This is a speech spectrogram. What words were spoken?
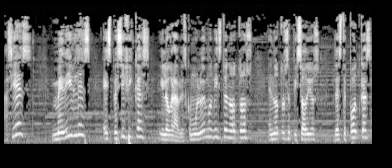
Así es, medibles, específicas y logrables, como lo hemos visto en otros, en otros episodios de este podcast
